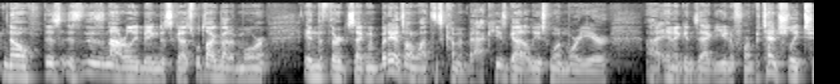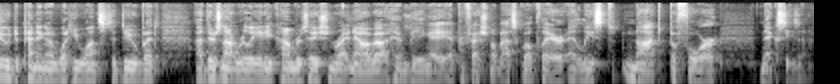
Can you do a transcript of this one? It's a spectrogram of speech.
No, this, this, this is not really being discussed. We'll talk about it more in the third segment. But Anton Watson's coming back. He's got at least one more year uh, in a Gonzaga uniform, potentially two, depending on what he wants to do. But uh, there's not really any conversation right now about him being a, a professional basketball player, at least not before next season.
